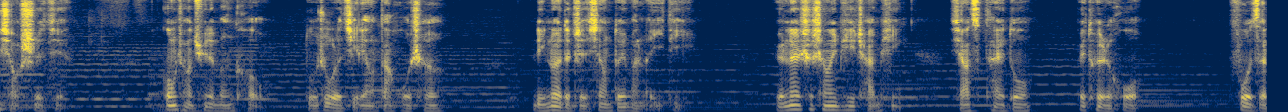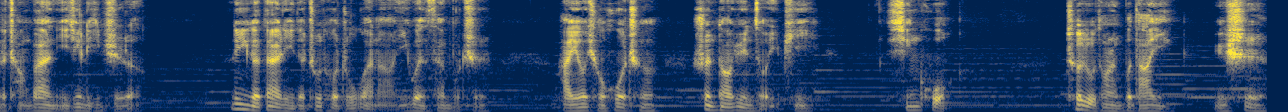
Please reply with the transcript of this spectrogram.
小事件：工厂区的门口堵住了几辆大货车，凌乱的纸箱堆满了一地。原来是上一批产品瑕疵太多，被退了货。负责的厂办已经离职了，另一个代理的猪头主管呢，一问三不知，还要求货车顺道运走一批新货。车主当然不答应，于是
